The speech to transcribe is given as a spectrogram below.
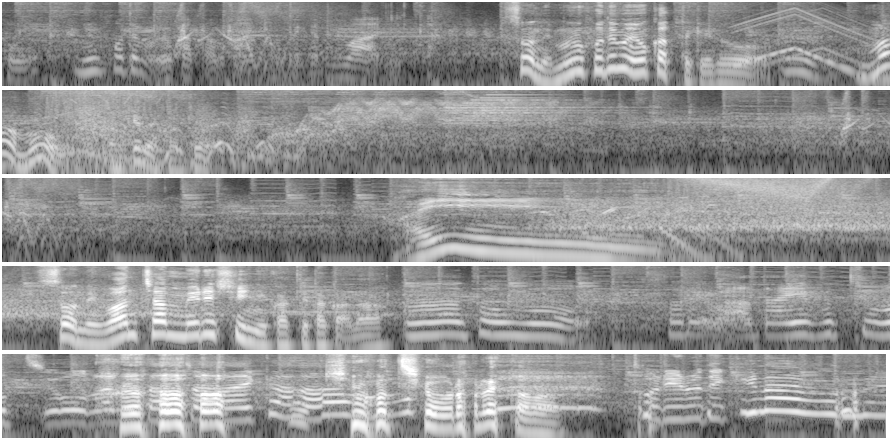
そう。ムーホでもよかったのかなと思ったけどまあいいか。そうねムーフォでもよかったけどうん。まあもう関係ない関係ないはい。そうねワンチャンメレシーにかけたかな。うんと思う。それはだいぶ気持ち折られたんじゃないかな。気持ち折られたなトリルできないもんね。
